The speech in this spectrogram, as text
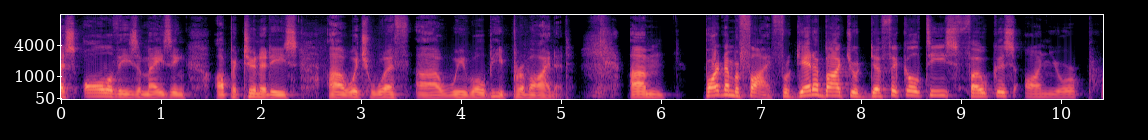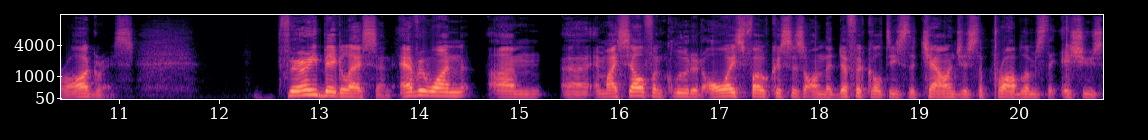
miss all of these amazing opportunities uh, which with uh, we will be provided. Um, Part number five forget about your difficulties, focus on your progress. Very big lesson. Everyone, um, uh, and myself included, always focuses on the difficulties, the challenges, the problems, the issues.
